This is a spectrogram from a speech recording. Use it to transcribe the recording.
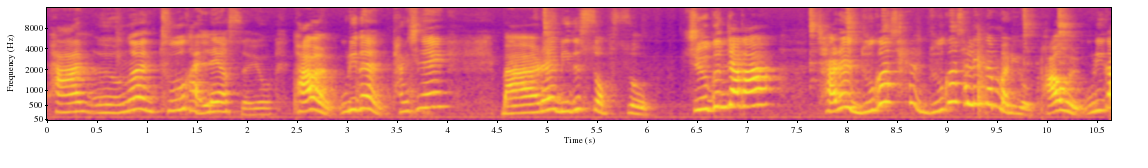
반응은 두 갈래였어요. 바울, 우리는 당신의 말을 믿을 수 없소. 죽은 자가 자를 누가 살 누가 살린단 말이오. 바울, 우리가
